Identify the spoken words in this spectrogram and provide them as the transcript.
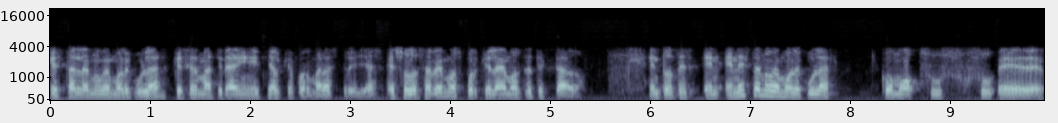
está en la nube molecular, que es el material inicial que formará estrellas. Eso lo sabemos porque la hemos detectado. Entonces, en, esta nube molecular, como eh,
